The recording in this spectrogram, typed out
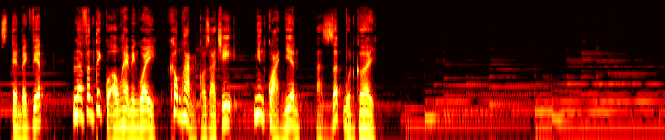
Steinbeck viết, lời phân tích của ông Hemingway không hẳn có giá trị, nhưng quả nhiên là rất buồn cười.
